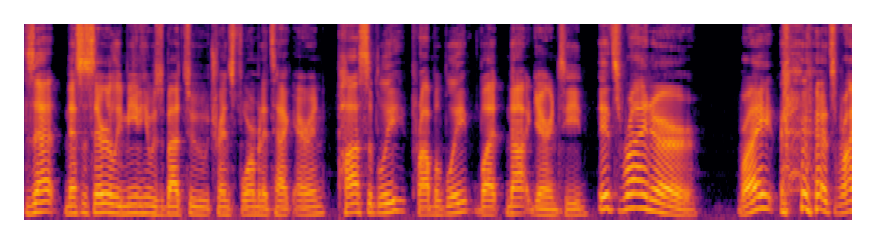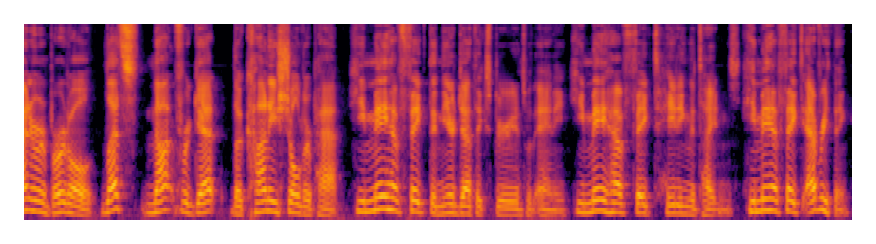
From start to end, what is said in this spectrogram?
Does that necessarily mean he was about to transform and attack Eren? Possibly, probably, but not guaranteed. It's Reiner right? it's Reiner and Bertholdt. Let's not forget the Connie shoulder pat. He may have faked the near death experience with Annie. He may have faked hating the Titans. He may have faked everything.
